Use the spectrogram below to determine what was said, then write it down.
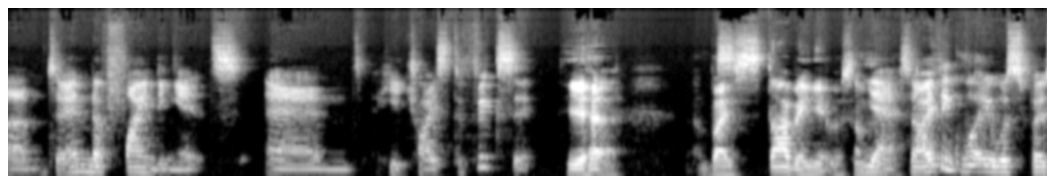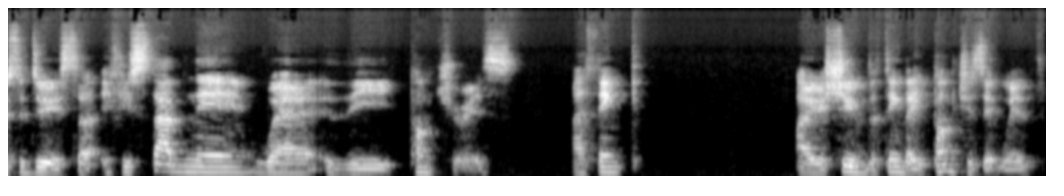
Um, so he ended up finding it and he tries to fix it. yeah. By stabbing it with something. Yeah, so I think what it was supposed to do is that if you stab near where the puncture is, I think I assume the thing that he punctures it with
